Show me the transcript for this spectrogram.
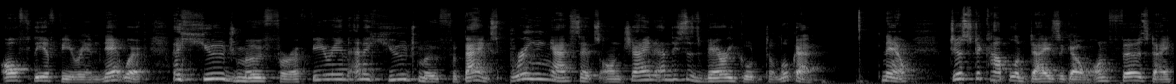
off the Ethereum network. A huge move for Ethereum and a huge move for banks, bringing assets on chain, and this is very good to look at. Now, just a couple of days ago, on Thursday,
